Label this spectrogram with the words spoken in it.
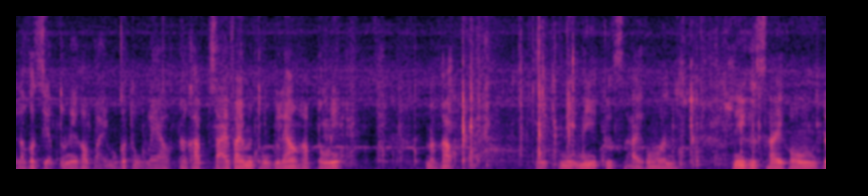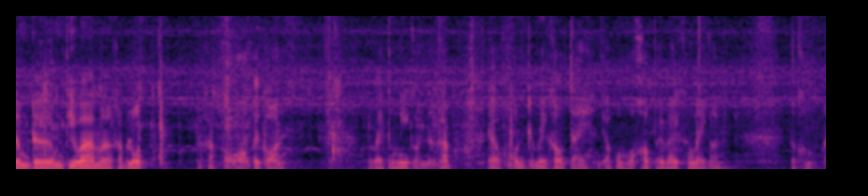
แล้วก็เสียบตรงนี้เข้าไปมันก็ถูกแล้วนะครับ สายไฟมันถูกอยู่แล้วครับ ตรงนี้นะครับ นี่นี่คือสายของมัน นี่คือสายของเดิมๆที่ว่ามากับรถนะครับเอาออกไปก่อนไว้ตรงนี้ก่อนนะครับ เดี๋ยวคนจะไม่เข้าใจ เดี๋ยวผมเอาเข้าไปไว้ข้างในก่อนตะคุไป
